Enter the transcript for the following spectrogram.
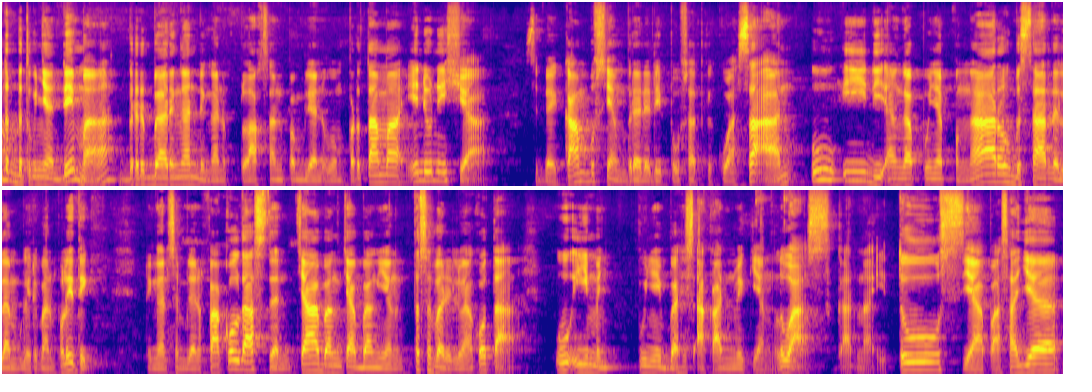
terbentuknya DEMA berbarengan dengan pelaksanaan pemilihan umum pertama Indonesia. Sebagai kampus yang berada di pusat kekuasaan, UI dianggap punya pengaruh besar dalam kehidupan politik. Dengan sembilan fakultas dan cabang-cabang yang tersebar di lima kota, UI mempunyai basis akademik yang luas. Karena itu, siapa saja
